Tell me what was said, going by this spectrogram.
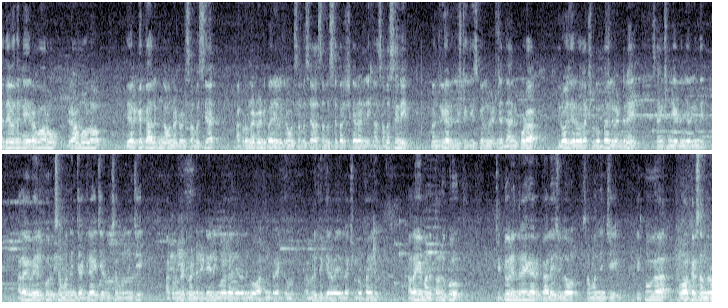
అదేవిధంగా ఇరగవరం గ్రామంలో దీర్ఘకాలికంగా ఉన్నటువంటి సమస్య అక్కడ ఉన్నటువంటి బరేల గ్రౌండ్ సమస్య ఆ సమస్య పరిష్కారాన్ని ఆ సమస్యని మంత్రి గారి దృష్టికి తీసుకెళ్ళిన వెంటనే దానికి కూడా ఈరోజు ఇరవై లక్షల రూపాయలు వెంటనే శాంక్షన్ చేయడం జరిగింది. అలాగే వేల్పూర్కి సంబంధించి అగ్రాయి సంబంధించి అక్కడ ఉన్నటువంటి రిటైనింగ్ వాళ్ళు అదేవిధంగా వాకింగ్ ట్రాక్ అభివృద్ధికి ఇరవై ఐదు లక్షల రూపాయలు. అలాగే మన తణుకు చిట్టూరు ఇంద్రయ్య గారి కాలేజీలో సంబంధించి ఎక్కువగా వాకర్స్ అందరూ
